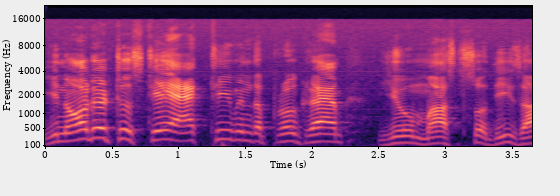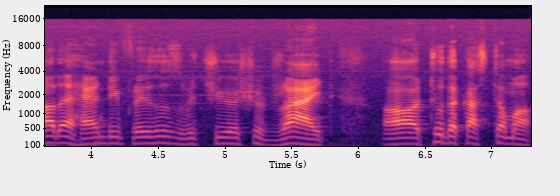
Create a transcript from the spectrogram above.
In order to stay active in the program you must. So these are the handy phrases which you should write uh, to the customer.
